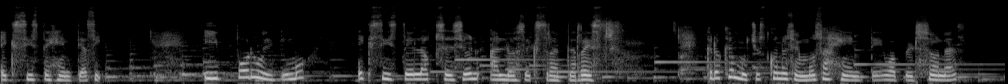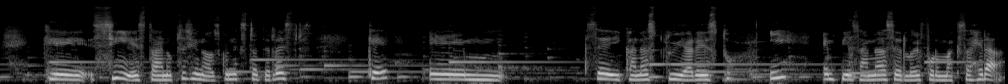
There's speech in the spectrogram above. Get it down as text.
existe gente así. Y por último, existe la obsesión a los extraterrestres. Creo que muchos conocemos a gente o a personas que sí están obsesionados con extraterrestres, que em, se dedican a estudiar esto y empiezan a hacerlo de forma exagerada.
